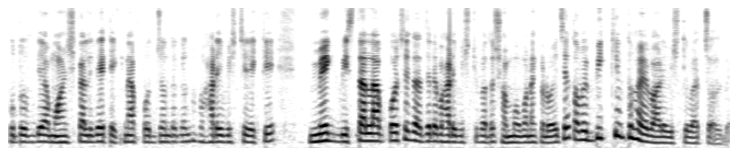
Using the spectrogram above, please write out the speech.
কুতুবদিয়া, মহেশখালী দিয়ে টেকনাফ পর্যন্ত কিন্তু ভারী বৃষ্টির একটি মেঘ বিস্তার লাভ করছে, যার জেরে ভারী বৃষ্টিপাতের সম্ভাবনা রয়েছে। তবে বিক্ষিপ্তভাবে ভারী বৃষ্টিপাত চলবে।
